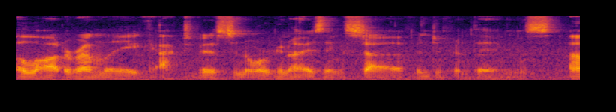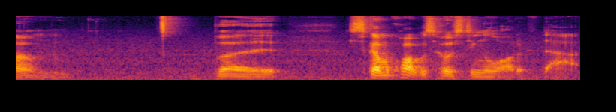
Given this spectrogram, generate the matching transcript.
a lot around like activists and organizing stuff and different things. Um, but Scumquat was hosting a lot of that.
